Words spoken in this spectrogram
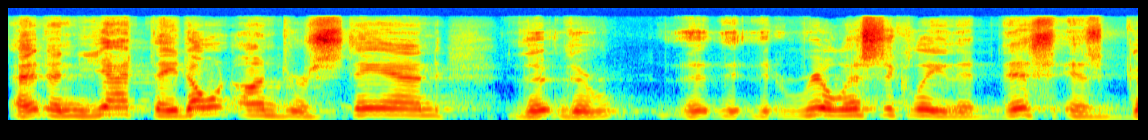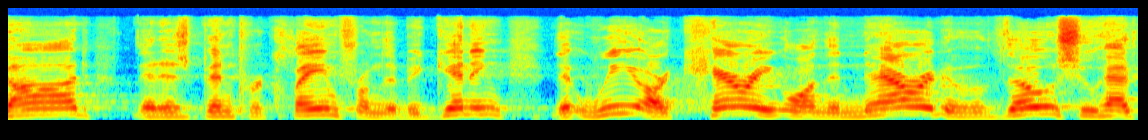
and, and yet they don't understand the, the, realistically that this is God that has been proclaimed from the beginning, that we are carrying on the narrative of those who had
